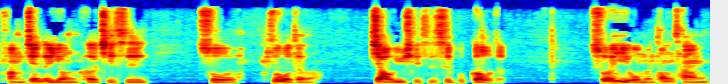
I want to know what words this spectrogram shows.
坊间的游泳课，其实所做的教育其实是不够的。所以我们通常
